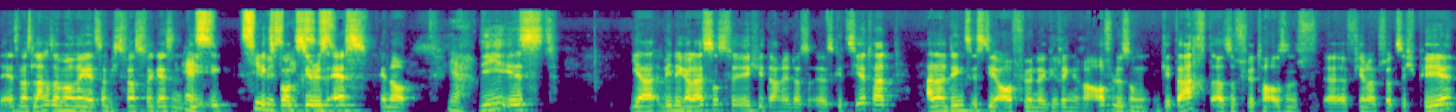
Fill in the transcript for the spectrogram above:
etwas langsamere, jetzt habe ich es fast vergessen, S. die Series Xbox X. Series S, genau. Ja. Die ist ja weniger leistungsfähig, wie Daniel das äh, skizziert hat. Allerdings ist die auch für eine geringere Auflösung gedacht, also für 1440p.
